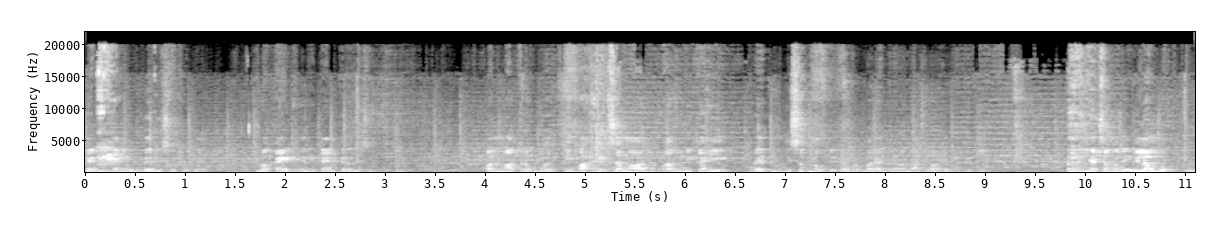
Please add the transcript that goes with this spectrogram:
त्या ठिकाणी उभ्या दिसत होत्या किंवा काही ठिकाणी टँकर दिसत होते. पण मात्र वरती बाहेरच्या मा बाजूनी काही प्रयत्न दिसत नव्हते. त्यामुळे बऱ्याच जणांना असं वाटत होतं की याच्यामध्ये विलंब होतो.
